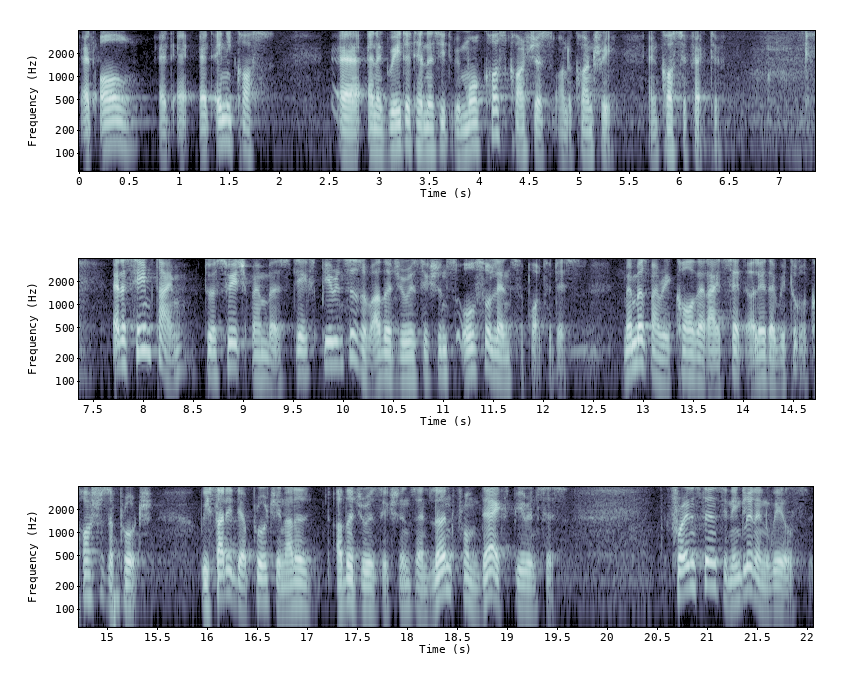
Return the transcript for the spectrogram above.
at all at, at, at any cost, uh, and a greater tendency to be more cost conscious on the contrary and cost effective. At the same time, to assuage members, the experiences of other jurisdictions also lend support to this. Members might recall that I said earlier that we took a cautious approach. We studied the approach in other, other jurisdictions and learned from their experiences. For instance, in England and Wales,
